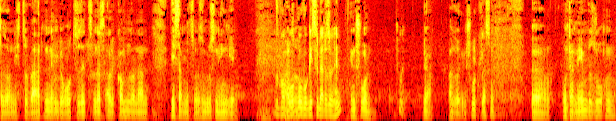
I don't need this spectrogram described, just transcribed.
Also nicht zu warten, im Büro zu sitzen, dass alle kommen, sondern ich sage mir zumindest, wir müssen hingehen. Wo, also, wo, wo, gehst du da so hin? In Schulen. Schulen? Ja, also in Schulklassen, äh, Unternehmen besuchen,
